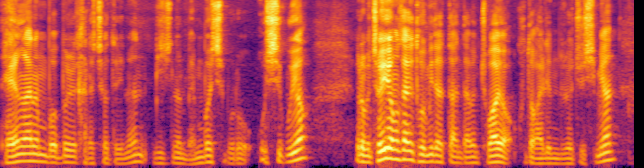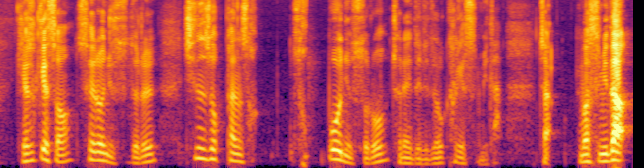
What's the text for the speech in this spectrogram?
대응하는 법을 가르쳐드리는 미주널 멤버십으로 오시고요. 여러분 저희 영상이 도움이 됐다 한다면 좋아요, 구독, 알림 눌러주시면 계속해서 새로운 뉴스들을 신속한 속, 속보 뉴스로 전해드리도록 하겠습니다. 자, 고맙습니다.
